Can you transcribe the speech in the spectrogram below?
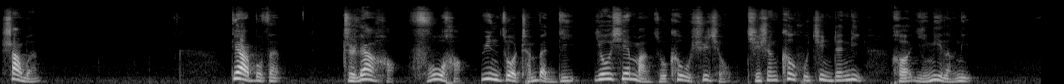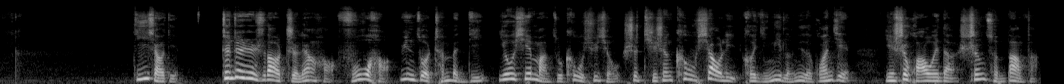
上文。第二部分，质量好，服务好，运作成本低，优先满足客户需求，提升客户竞争力和盈利能力。第一小点，真正认识到质量好、服务好、运作成本低、优先满足客户需求是提升客户效率和盈利能力的关键，也是华为的生存办法。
